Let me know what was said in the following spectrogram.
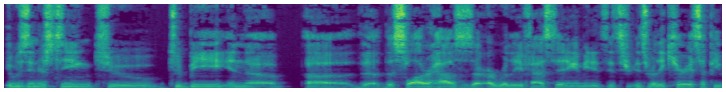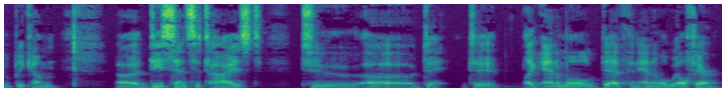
it was interesting to to be in the uh, the the slaughterhouses are, are, really fascinating. I mean, it's it's it's really curious that people become uh, desensitized to uh, to to like animal death and animal welfare.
